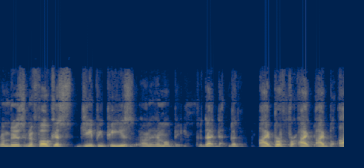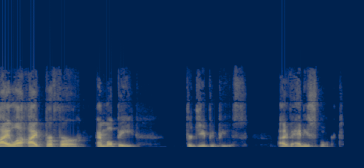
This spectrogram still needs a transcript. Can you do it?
I'm just going to focus GPPs on MLB. That, that I prefer I, I I I prefer MLB for GPPs out of any sport.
